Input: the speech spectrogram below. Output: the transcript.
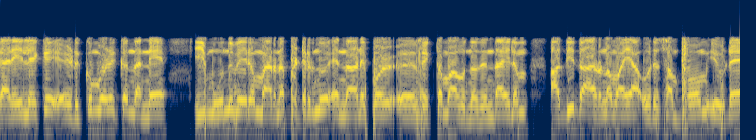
കരയിലേക്ക് എടുക്കുമ്പോഴേക്കും തന്നെ ഈ മൂന്ന് പേരും മരണപ്പെട്ടിരുന്നു എന്നാണ് ഇപ്പോൾ വ്യക്തമാകുന്നത്. എന്തായാലും അതിദാരുണമായ ഒരു സംഭവം ഇവിടെ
